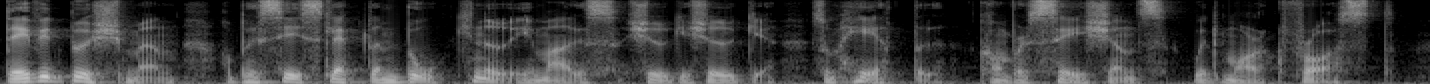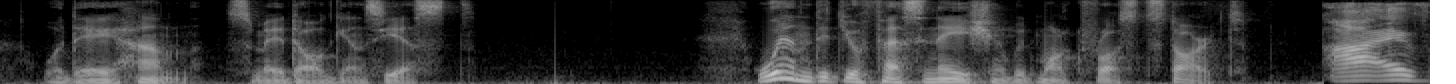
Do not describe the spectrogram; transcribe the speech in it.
David Bushman har precis släppt en bok nu i mars 2020 som heter Conversations with Mark Frost och det är han som är dagens gäst. When did your fascination with Mark Frost start? I've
